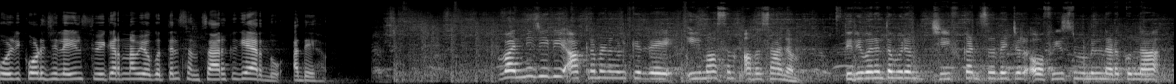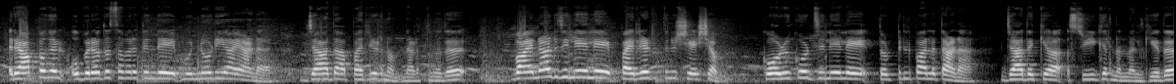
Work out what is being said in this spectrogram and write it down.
കോഴിക്കോട് ജില്ലയിൽ സ്വീകരണ യോഗത്തിൽ സംസാരിക്കുകയായിരുന്നു അദ്ദേഹം. വന്യജീവി ആക്രമണങ്ങൾക്കെതിരെ ഈ മാസം അവസാനം തിരുവനന്തപുരം ചീഫ് കൺസർവേറ്റർ ഓഫീസിന് മുമ്പിൽ നടക്കുന്ന രാപ്പകൽ ഉപരോധ സമരത്തിന്റെ മുന്നോടിയായാണ് ജാഥ പര്യടനം നടത്തുന്നത്. വയനാട് ജില്ലയിലെ പര്യടനത്തിനു ശേഷം കോഴിക്കോട് ജില്ലയിലെ തൊട്ടിൽപ്പാലത്താണ് ജാഥയ്ക്ക് സ്വീകരണം നൽകിയത്.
